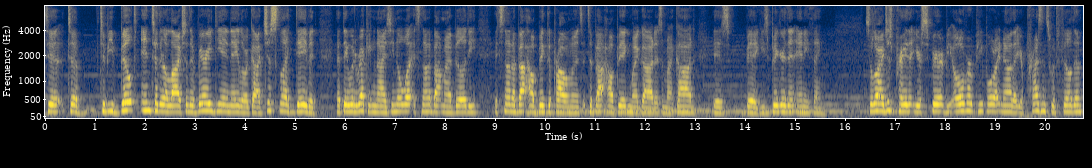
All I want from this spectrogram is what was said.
to to to be built into their lives, to their very DNA, Lord God, just like David, that they would recognize, you know what, it's not about my ability, it's not about how big the problem is, it's about how big my God is. And my God is big, He's bigger than anything. So, Lord, I just pray that your spirit be over people right now, that your presence would fill them.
